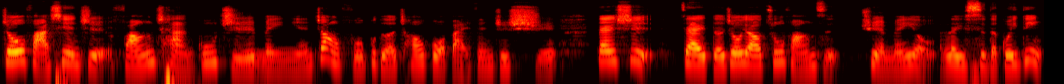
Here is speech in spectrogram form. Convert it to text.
州法限制房产估值每年涨幅不得超过百分之十，但是在德州要租房子却没有类似的规定。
